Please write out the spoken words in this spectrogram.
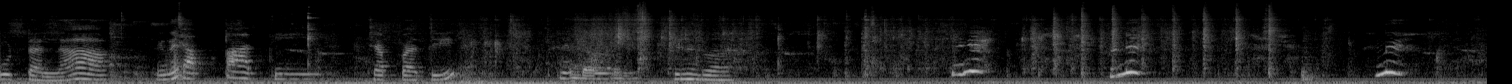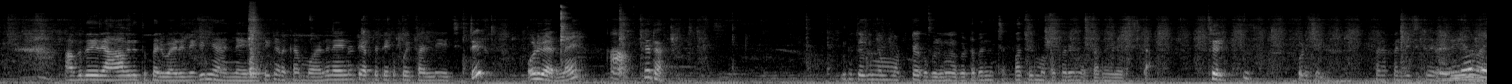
പുട്ടല്ല. പിന്നെ? ചപ്പാത്തി. ചപ്പാത്തി. പിന്നെന്തുവാ? പിന്നെ പിന്നെ? പിന്നെ? അപ്പോൾ ഇത് രാവിലത്തെ പരിപാടിയിലേക്ക് ഞാൻ നൈനോട്ടി കിടക്കാൻ പോവാണ്. നൈനോട്ടി അപ്പത്തേക്ക് പോയി പല്ല് വെച്ചിട്ട് ഓടി വരണേ. ആ. കേട്ടോ? അപ്പോഴത്തേക്ക് ഞാൻ മുട്ടയൊക്കെ പിടിങ്ങി കേട്ടോ. പിന്നെ ചപ്പാത്തി മുട്ടക്കറിയും വെക്കാൻ വിചാരിച്ചിട്ടാ. ശരി പൊടിച്ചില്ല. പല്ലിച്ചിട്ട് വരാവേ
